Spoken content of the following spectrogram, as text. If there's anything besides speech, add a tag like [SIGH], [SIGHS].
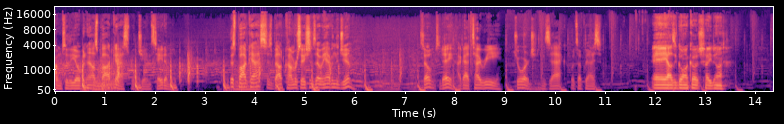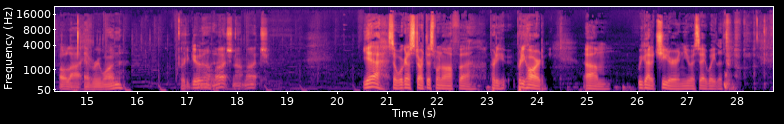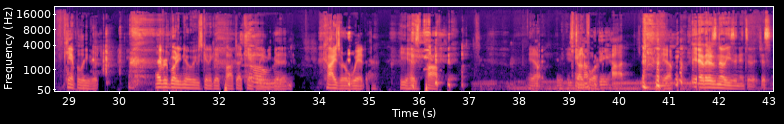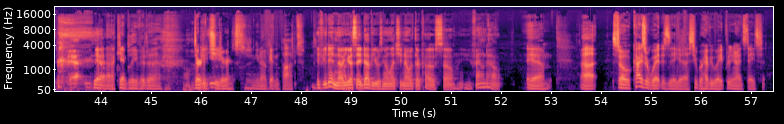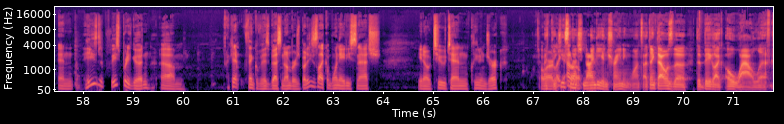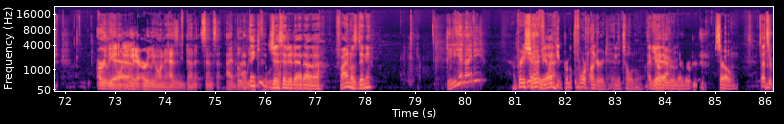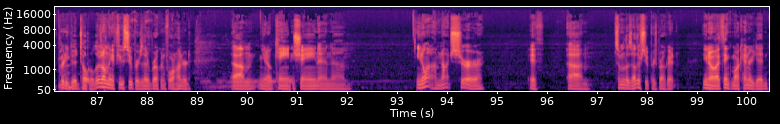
welcome to the Open House Podcast with James Tatum. This podcast is about conversations that we have in the gym. So today I got Tyree, George, and Zach. What's up, guys? Hey, how's it going, Coach? How you doing? Hola, everyone. Pretty good. Not much, not much. Yeah, so we're gonna start this one off uh, pretty pretty hard. Um, we got a cheater in USA weightlifting. [LAUGHS] Can't believe it. Everybody knew he was gonna get popped. I can't Oh, believe he did it. Kaiser Witt, he [LAUGHS] has popped. Yeah, he's Came done for. the gate hot. Yeah, [LAUGHS] Yeah, there's no easing into it. Just Yeah. yeah, I can't believe it. Uh, dirty If you- cheaters, you know, getting popped. If you didn't know, USAW was going to let you know with their post, so you found out. Yeah. Uh, so Kaiser Witt is a uh, super heavyweight for the United States, and he's he's pretty good. Um, I can't think of his best numbers, but he's like a 180 snatch, you know, 210 clean and jerk, I or think like he I don't know. snatched 90 in training once. I think that was the the big like oh wow lift. Early on, he hit it early on and hasn't done it since. I believe. I think he it was just hit it at uh finals, didn't he? Did he hit 90? I'm pretty Yeah, I sure. feel Yeah. like he broke 400 in the total. I Yeah. vaguely remember. So that's a pretty good total. There's only a few supers that have broken 400. Um, you know, Kane, Shane, and um, you know what? I'm not sure if um, some of those other supers broke it. You know, I think Mark Henry did.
